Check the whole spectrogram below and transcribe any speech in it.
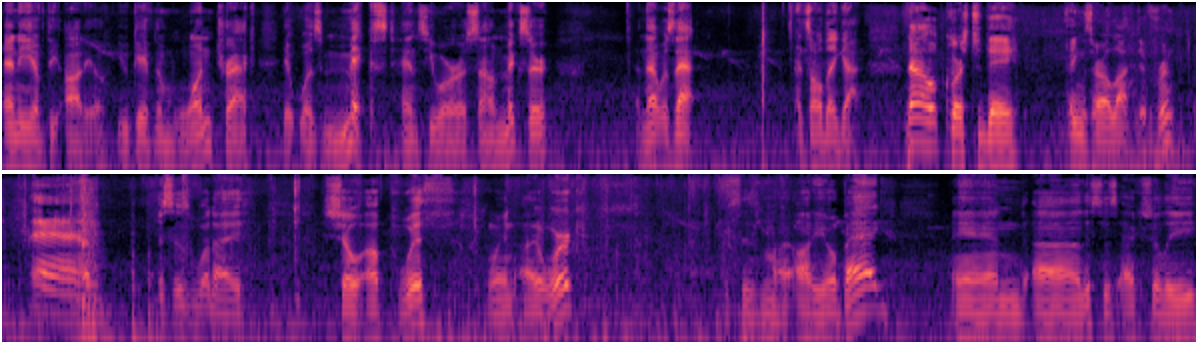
any of the audio. You gave them one track. It was mixed, hence you are a sound mixer. And that was that. That's all they got. Now, of course, today things are a lot different. And this is what I show up with when I work. This is my audio bag. And uh, this is actually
